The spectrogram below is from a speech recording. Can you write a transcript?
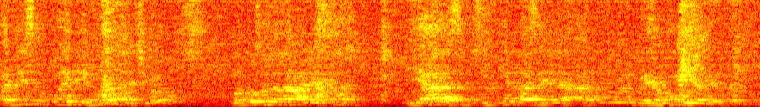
hadisin kuma yake nuna mana cewa manzo sallallahu alaihi wasallam ya rasu sulkin nasa yana a hannun wani bayan hukumi a garin Madina.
